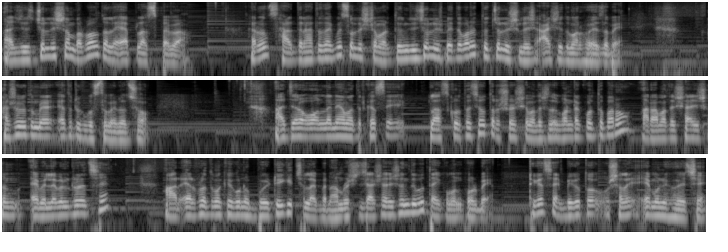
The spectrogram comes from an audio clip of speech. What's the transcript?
আর যদি চল্লিশ নাম্বার পাও, তাহলে এ প্লাস পাবা। কারণ স্যারদের হাতে থাকবে চল্লিশ নাম্বার। তুমি যদি চল্লিশ পেতে পারো, তো চল্লিশ চল্লিশ আশি তোমার হয়ে যাবে। আশা করি তোমরা এতটুকু বুঝতে পেরেছ। আর যারা অনলাইনে আমাদের কাছে ক্লাস করতে চাও, তারা সরাসরি আমাদের সাথে কন্ট্যাক্ট করতে পারো। আর আমাদের সাজেশন অ্যাভেলেবেল রয়েছে। আর এর ফলে তোমাকে কোনো বইটই কিছু লাগবে না। আমরা যা সাজেশন দেবো, তাই কমন পড়বে। ঠিক আছে? বিগত সালে এমনই হয়েছে।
